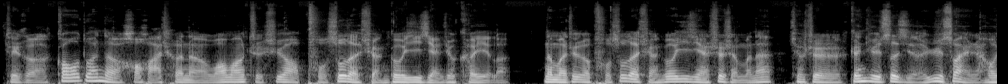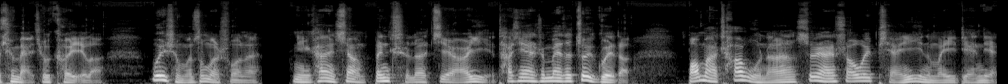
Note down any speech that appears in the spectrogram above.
这个高端的豪华车呢，往往只需要朴素的选购意见就可以了。那么这个朴素的选购意见是什么呢？就是根据自己的预算，然后去买就可以了。为什么这么说呢？你看，像奔驰的 GLE，它现在是卖的最贵的；宝马 X5 呢，虽然稍微便宜那么一点点，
